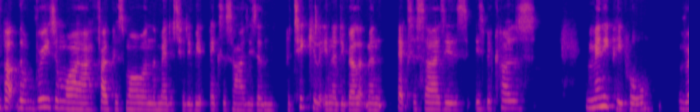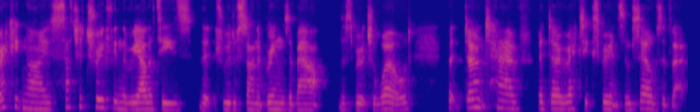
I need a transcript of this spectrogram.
but the reason why I focus more on the meditative exercises and particularly inner development exercises is because many people recognize such a truth in the realities that Rudolf Steiner brings about the spiritual world, but don't have a direct experience themselves of that.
